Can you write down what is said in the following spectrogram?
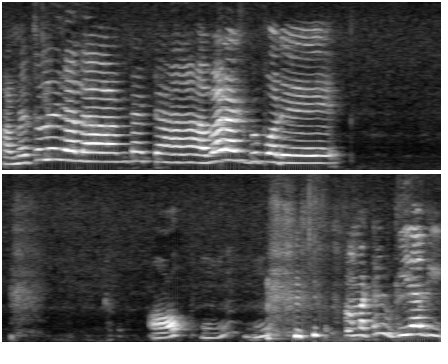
আমরা চলে গেলাম টাটা আবার আসব পরে। অপ। আমারটা লুকিয়ে রাখি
